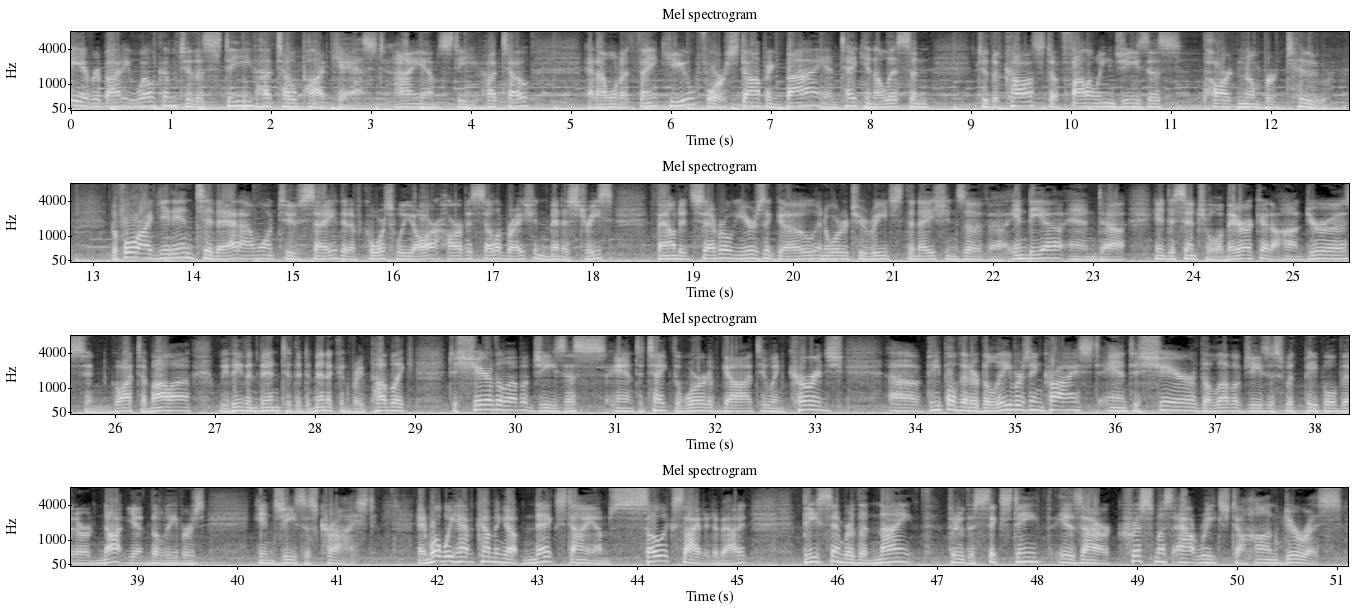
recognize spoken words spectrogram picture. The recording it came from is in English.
Hey, everybody, welcome to the Steve Hutto Podcast. I am Steve Hutto, and I want to thank you for stopping by and taking a listen to the cost of following Jesus, part number two. Before I get into that, I want to say that, of course, we are Harvest Celebration Ministries, founded several years ago in order to reach the nations of uh, India and uh, into Central America, to Honduras and Guatemala. We've even been to the Dominican Republic to share the love of Jesus and to take the Word of God to encourage uh, people that are believers in Christ and to share the love of Jesus with people that are not yet believers in Jesus Christ. And what we have coming up next, I am so excited about it. December the 9th through the 16th is our Christmas outreach to Honduras.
